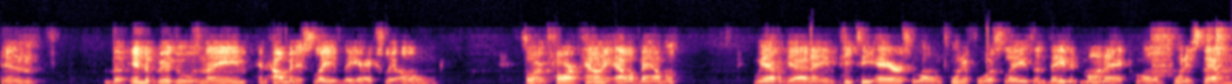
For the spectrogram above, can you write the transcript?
and the individual's name and how many slaves they actually owned. So in Clarke County, Alabama, we have a guy named P.T. Harris who owned 24 slaves and David Monack who owned 27.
